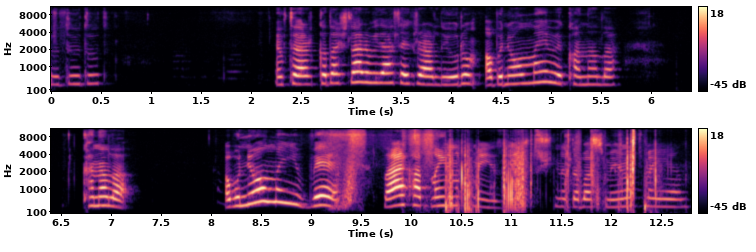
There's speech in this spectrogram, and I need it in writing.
Dı dı dı. Evet arkadaşlar bir daha tekrarlıyorum. Abone olmayı ve kanala kanala abone olmayı ve like atmayı unutmayın. Zil tuşuna da basmayı unutmayın.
